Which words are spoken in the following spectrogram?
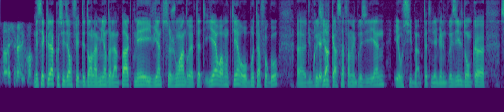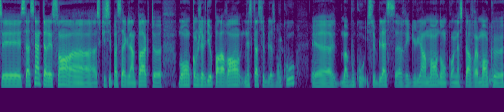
internationale, quoi. Mais c'est clair que Sidorf était dans la mire de l'impact, mais il vient de se joindre peut-être hier ou avant-hier au Botafogo euh, du Brésil, car sa femme est brésilienne, et aussi ben, peut-être il aime bien le Brésil. Donc euh, c'est assez intéressant euh, ce qui s'est passé avec l'impact. Bon, comme j'avais dit auparavant, Nesta se blesse beaucoup. Euh, beaucoup. Il se blesse euh, régulièrement, donc on espère vraiment que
